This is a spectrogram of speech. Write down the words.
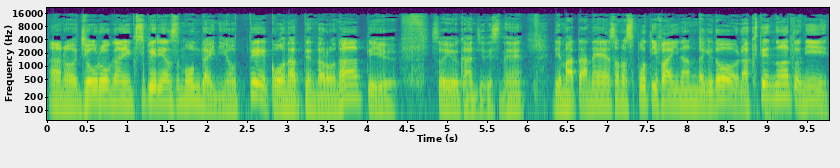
あの、 Joe Rogan Experience 問題によってこうなってんだろうなっていう、そういう感じですね。で、またね、そのスポティファイなんだけど、楽天の後に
